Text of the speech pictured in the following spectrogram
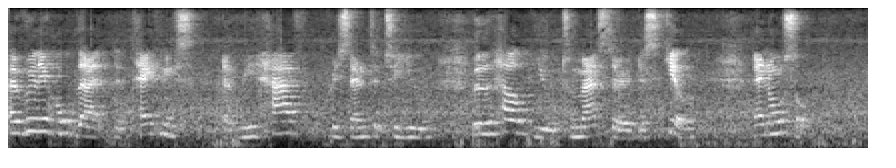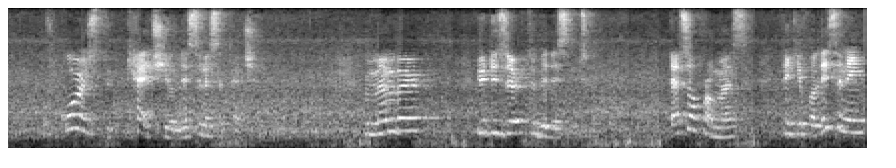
I really hope that the techniques that we have presented to you will help you to master the skill and also, of course, to catch your listeners' attention. Remember, you deserve to be listened to. That's all from us. Thank you for listening.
